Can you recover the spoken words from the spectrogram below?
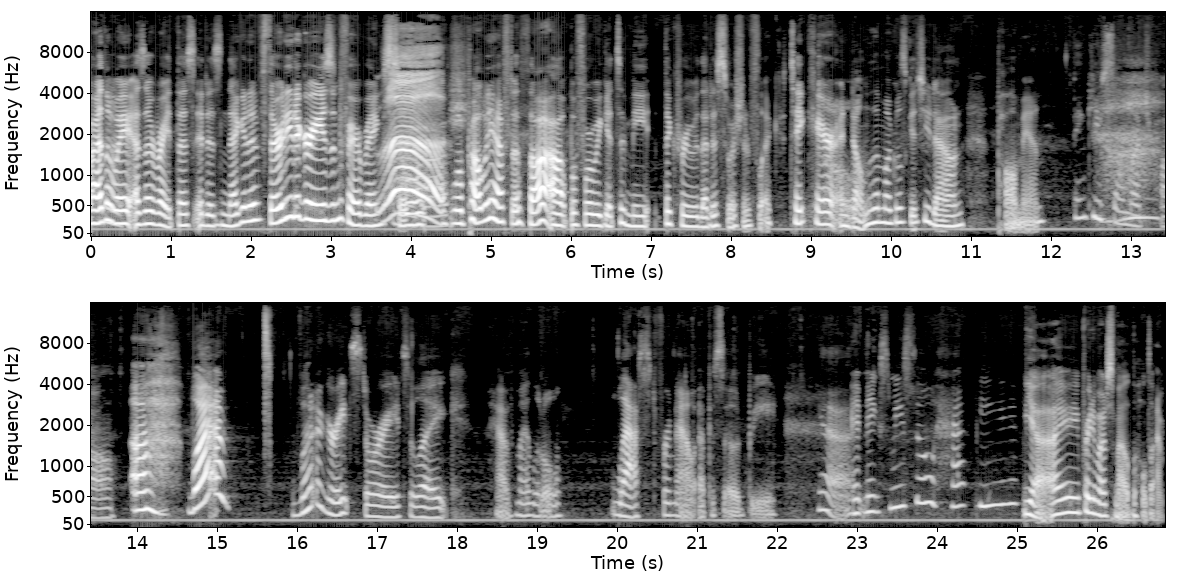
By the way, as I write this, it is negative 30 degrees in Fairbanks. So we'll probably have to thaw out before we get to meet the crew that is Swish and Flick. Take care and oh. don't let the muggles get you down. Paul Man. Thank you so much, Paul. Uh, what a what a great story to like have my little last for now episode be. Yeah. It makes me so happy. Yeah, I pretty much smiled the whole time.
